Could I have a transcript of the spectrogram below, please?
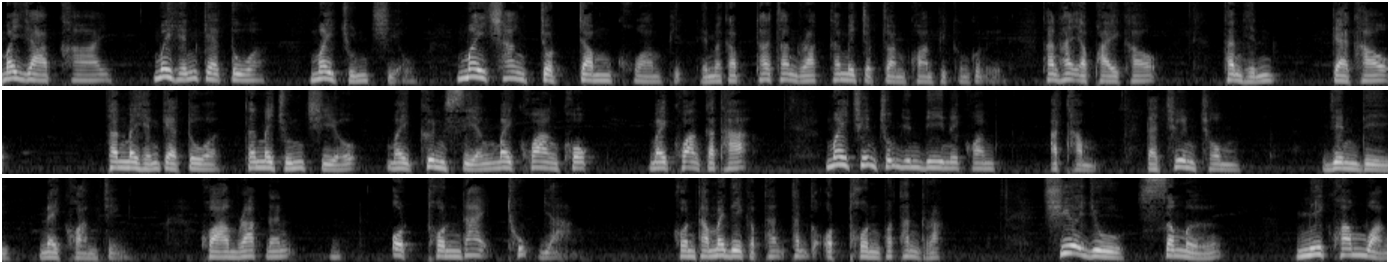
ไม่หยาบคาย ไม่เห็นแก่ตัว ไม่ฉุนเฉียว ไม่ช่างจดจำความผิดเห็นไหมครับ ถ้าท่านรักท่านไม่จดจำความผิดของคนอื่น ท่านให้อภัยเขา ท่านเห็นแก่เขา ท่านไม่เห็นแก่ตัว ท่านไม่ฉุนเฉียว ไม่ขึ้นเสียง ไม่คว้างคก ไม่คว้างกระทะ ไม่ชื่นชมยินดีในความอธรรม แต่ชื่นชมยินดีในความจริง ความรักนั้นอดทนได้ทุกอย่าง คนทำไม่ดีกับท่าน ท่านก็อดทนเพราะท่านรัก เชื่ออยู่เสมอ มีความหวัง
